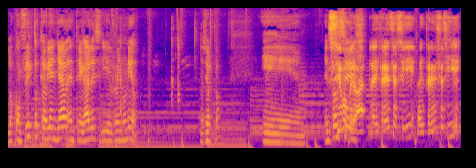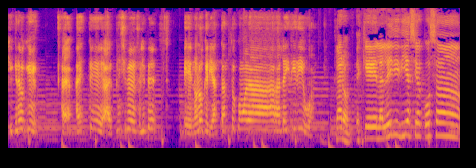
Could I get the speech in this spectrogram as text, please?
los conflictos que habían ya entre Gales y el Reino Unido. ¿No es cierto? Eh, entonces, Sí, pero ah, la diferencia sí, la diferencia sí es que creo que a, este, al príncipe Felipe eh, no lo querían tanto como la Lady Di. Claro, es que la Lady Di hacía cosas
